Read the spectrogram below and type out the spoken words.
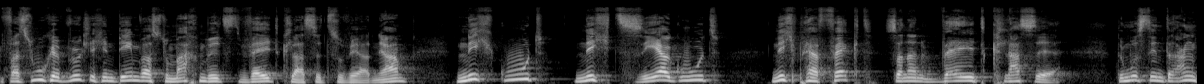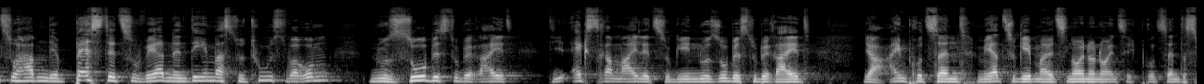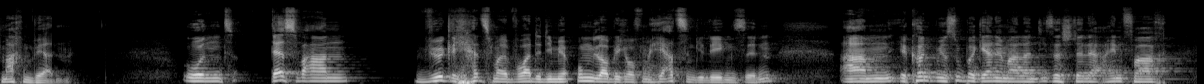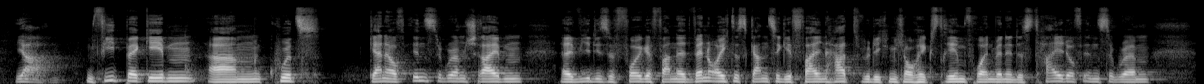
versuche wirklich in dem, was du machen willst, Weltklasse zu werden, ja? Nicht gut, nicht sehr gut, nicht perfekt, sondern Weltklasse. Du musst den Drang zu haben, der Beste zu werden in dem, was du tust. Warum? Nur so bist du bereit, die extra Meile zu gehen. Nur so bist du bereit, ja, ein Prozent mehr zu geben als 99 Prozent das machen werden. Und das waren wirklich jetzt mal Worte, die mir unglaublich auf dem Herzen gelegen sind. Ähm, ihr könnt mir super gerne mal an dieser Stelle einfach, ja, ein Feedback geben, ähm, kurz gerne auf Instagram schreiben, äh, wie ihr diese Folge fandet. Wenn euch das Ganze gefallen hat, würde ich mich auch extrem freuen, wenn ihr das teilt auf Instagram,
